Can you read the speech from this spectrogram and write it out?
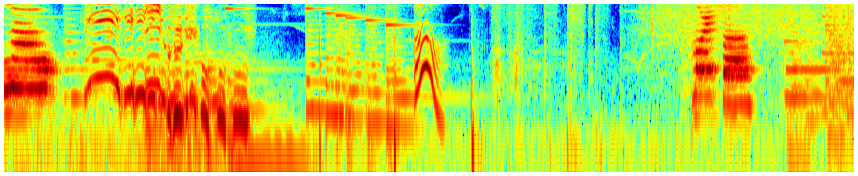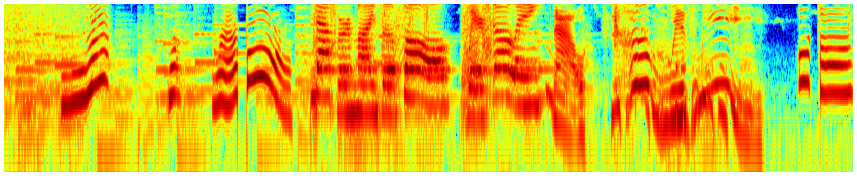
No. Ooh. Psst. Morphle. Where, where ball? Never mind the ball. We're going. now, come with me. Okay.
